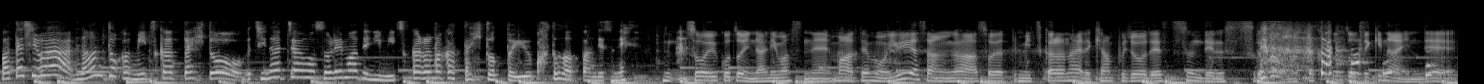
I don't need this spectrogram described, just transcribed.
私はなんとか見つかった人ちなちゃんはそれまでに見つからなかった人ということだったんですね。う んそういうことになりますね。まあでもゆりやさんがそうやって見つからないでキャンプ場で住んでる姿は全く想像できないんで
